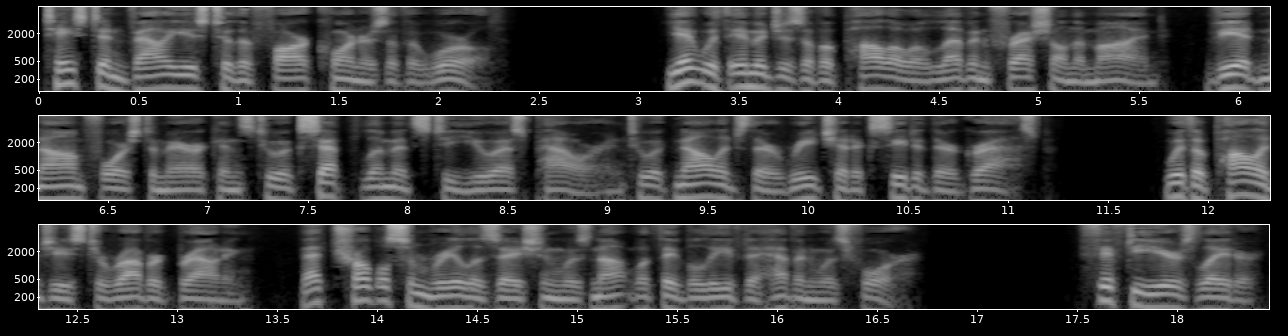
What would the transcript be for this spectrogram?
taste and values to the far corners of the world. Yet, with images of Apollo 11 fresh on the mind, Vietnam forced Americans to accept limits to U.S. power and to acknowledge their reach had exceeded their grasp. With apologies to Robert Browning, that troublesome realization was not what they believed a heaven was for. Fifty years later,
